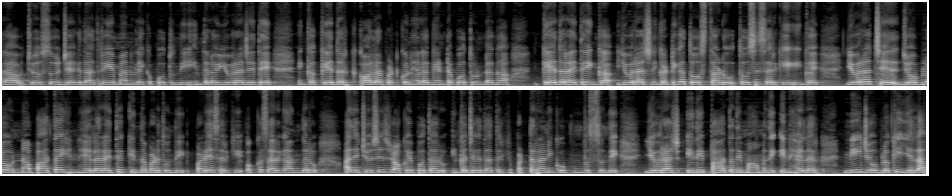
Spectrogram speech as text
అలా చూస్తూ జగదాత్రి ఏమనలేకపోతుంది ఇంతలో యువరాజ్ అయితే ఇంకా కేదార్ కాలర్ పట్టుకొని అలా గెంటబోతుండగా కేదార్ అయితే ఇంకా యువరాజ్ని గట్టిగా తోస్తాడు. తోసేసరికి ఇంకా యువరాజ్ చే జోబ్లో ఉన్న పాత ఇన్హేలర్ అయితే కింద పడుతుంది. పడేసరికి ఒక్కసారిగా అందరూ అది చూసి షాక్ అయిపోతారు. ఇంకా జగదాత్రికి పట్టరాని కోపం వస్తుంది. యువరాజ్ ఇది పాతది మామది ఇన్హేలర్. నీ జోబ్లోకి ఎలా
